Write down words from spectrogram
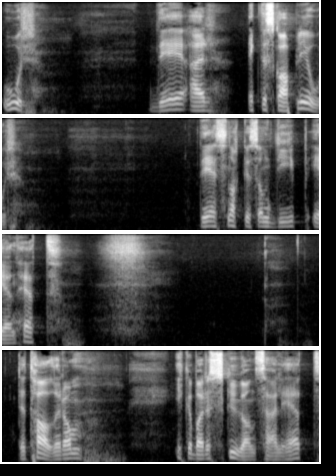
ord. Det er ekteskapelige ord. Det snakkes om dyp enhet. Det taler om ikke bare skuans herlighet,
